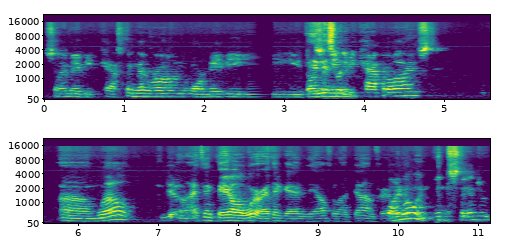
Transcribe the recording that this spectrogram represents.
So I may be casting that wrong, or maybe it doesn't need would- to be capitalized. Um, well, I think they all were. I think I had the alpha locked down for. Well, I know in, in standard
